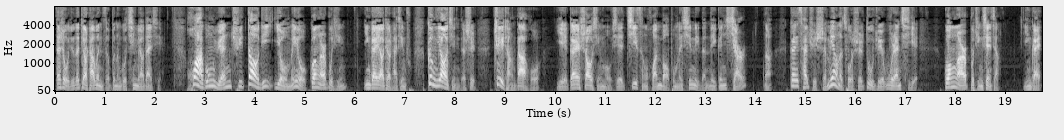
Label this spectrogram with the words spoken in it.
但是我觉得调查问责不能够轻描淡写。化工园区到底有没有关而不停，应该要调查清楚。更要紧的是，这场大火也该烧醒某些基层环保部门心里的那根弦儿。啊，该采取什么样的措施杜绝污染企业光而不停现象，应该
